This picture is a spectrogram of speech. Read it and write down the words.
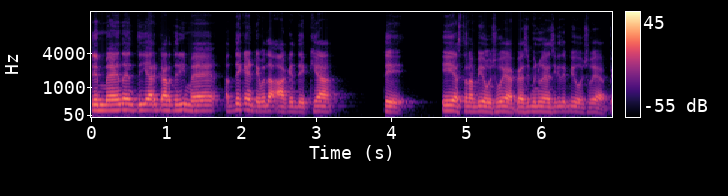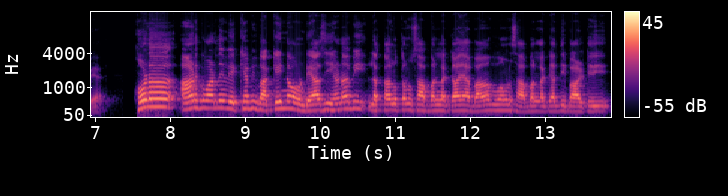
ਤੇ ਮੈਂ ਇਹਦਾ ਇੰਤਜ਼ਾਰ ਕਰਦੀ ਰਹੀ, ਮੈਂ ਅੱਧੇ ਘੰਟੇ ਬਾਅਦ ਆ ਕੇ ਦੇਖਿਆ ਤੇ ਇਹ ਇਸ ਤਰ੍ਹਾਂ ਬੇਹੋਸ਼ ਹੋਇਆ ਪਿਆ ਸੀ, ਮੈਨੂੰ ਐ ਸੀ ਕਿਤੇ ਬੇਹੋਸ਼ ਹੋਇਆ ਪਿਆ। ਹੁਣ ਆਣ ਗੁਆਂਢ ਨੇ ਵੇਖਿਆ ਵੀ ਵਾਕਈ ਨਹਾਉਣ ਡਿਆ ਸੀ, ਹਨਾ ਵੀ ਲੱਤਾਂ ਲੁੱਤਾਂ ਨੂੰ ਸਾਬਣ ਲੱਗਾ ਹੋਇਆ ਬਾਹਾਂ ਬੂਹਾਂ ਨੂੰ ਸਾਬਣ ਲੱਗਾ ਦੀ ਬਾਲਟੀ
